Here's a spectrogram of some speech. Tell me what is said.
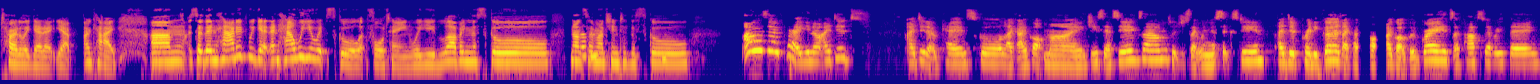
Totally get it. Yep. Okay. Um, so then how did we get, and how were you at school at 14? Were you loving the school? Not so um, much into the school? I was okay. You know, I did, I did okay in school. Like I got my GCSE exams, which is like when you're 16. I did pretty good. Like I got, I got good grades. I passed everything.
